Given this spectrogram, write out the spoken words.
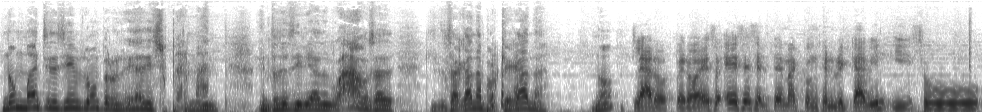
no manches es James Bond, pero en realidad es Superman. Entonces dirían, wow, o sea, o sea gana porque gana. ¿no? Claro, pero eso, ese es el tema con Henry Cavill y su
